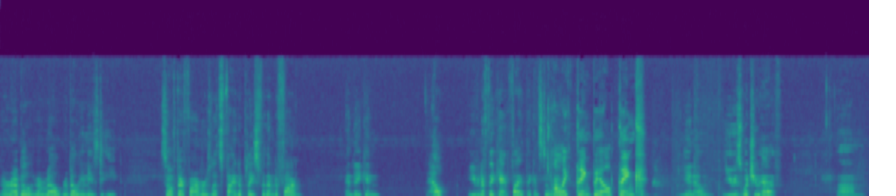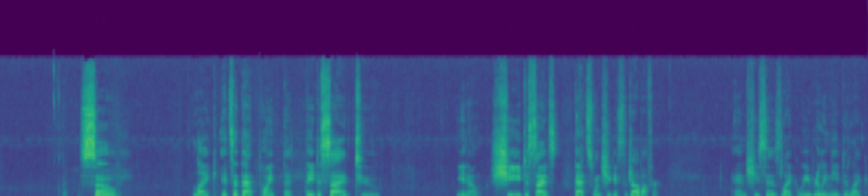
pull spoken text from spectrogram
A, rebel, a rebel, rebellion needs to eat. So if they're farmers, let's find a place for them to farm and they can help. Even if they can't fight, they can still help like think, Bill, think. you know use what you have um so like it's at that point that they decide to you know she decides that's when she gets the job offer. And she says like we really need to like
